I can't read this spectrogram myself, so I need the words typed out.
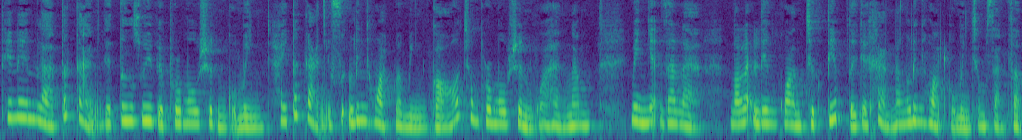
Thế nên là tất cả những cái tư duy về promotion của mình hay tất cả những sự linh hoạt mà mình có trong promotion qua hàng năm, mình nhận ra là nó lại liên quan trực tiếp tới cái khả năng linh hoạt của mình trong sản phẩm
